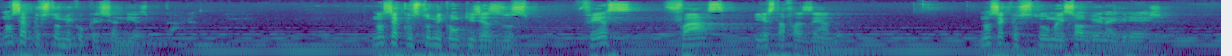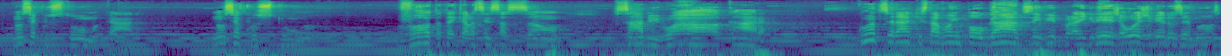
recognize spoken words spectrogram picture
não se acostume com o cristianismo, cara. Não se acostume com o que Jesus fez, faz e está fazendo. Não se acostuma em só vir na igreja. Não se acostuma, cara. Não se acostuma. Volta até aquela sensação, sabe? Uau, cara. Quantos será que estavam empolgados em vir para a igreja hoje ver os irmãos?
